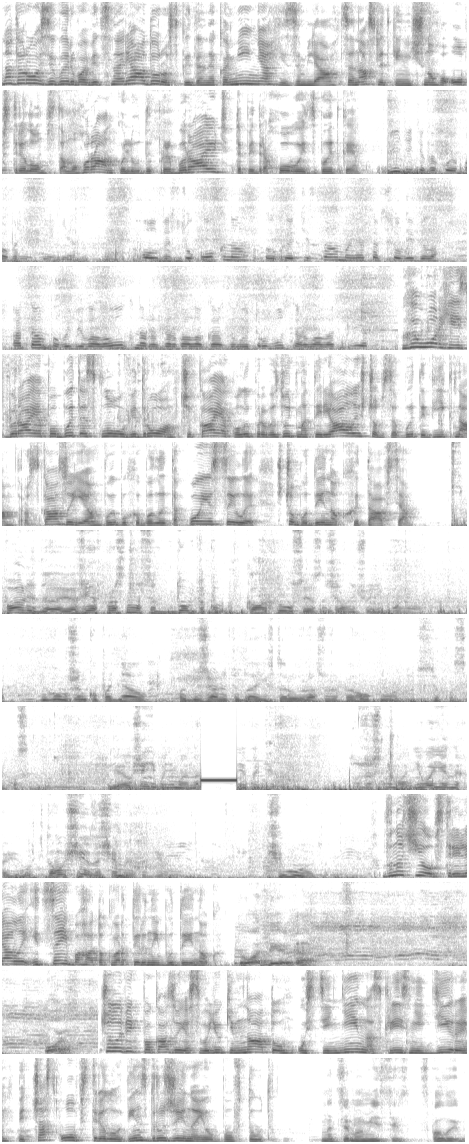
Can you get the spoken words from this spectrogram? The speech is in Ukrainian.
На дорозі вирва від снаряду, розкидане каміння і земля. Це наслідки нічного обстрілу. З самого ранку люди прибирають та підраховують збитки. Видите, какое повреждение? Полностью окна, э, эти самые, это все выбило. А там повыбивала окна, разорвала газовую трубу, сорвала свет. Георгій збирає побите скло у відро. Чекає, коли привезуть матеріали, щоб забити вікна. Розказує, вибухи були такої сили, що будинок хитався. Спали, да. Я же, я ж проснулся, дом такой колыхнулся, я сначала ничего не понял. Бегом жинку поднял, побежали туда и второй раз уже погукнуло, тут стекла все посыпали. Я вообще не понимаю, на я это делаю. Тут же ж нема, ни военных, один. да вообще зачем я это делаю? К чему это? Вночі обстріляли і цей багатоквартирний будинок. От дирка. Ось. Чоловік показує свою кімнату. У стіні наскрізні діри. Під час обстрілу він з дружиною був тут. На цьому місці спали.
